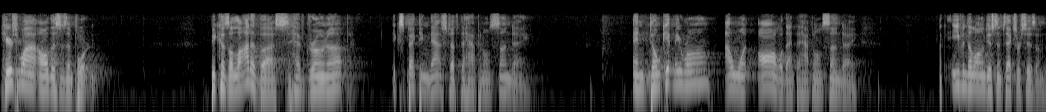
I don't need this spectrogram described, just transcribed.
Here's why all this is important. Because a lot of us have grown up expecting that stuff to happen on Sunday. And don't get me wrong, I want all of that to happen on Sunday. Even the long distance exorcism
